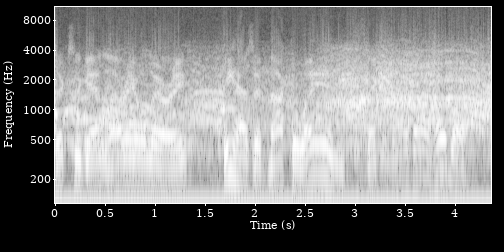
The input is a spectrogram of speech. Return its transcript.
Six again, Larry O'Leary. He has it knocked away and taken down by Hobart.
